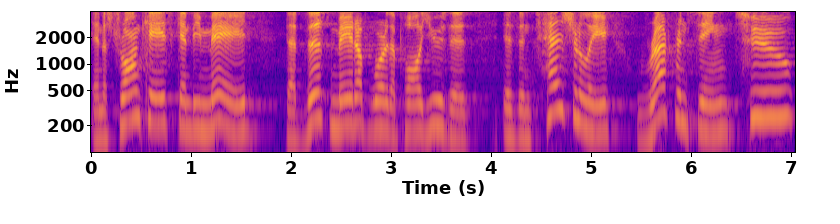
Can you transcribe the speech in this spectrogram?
And a strong case can be made that this made up word that Paul uses is intentionally referencing two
